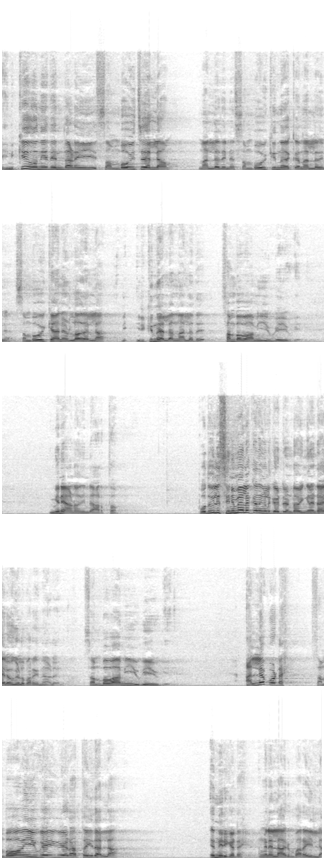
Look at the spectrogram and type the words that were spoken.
എനിക്ക് തോന്നിയത് എന്താണ്? ഈ സംഭവിച്ചതെല്ലാം നല്ലതിന് സംഭവിക്കുന്നതൊക്കെ നല്ലതിന് സംഭവിക്കാനുള്ളതെല്ലാം ഇരിക്കുന്നതെല്ലാം നല്ലത് സംഭവാമി യുഗ ഇങ്ങനെയാണോ ഇതിന്റെ അർത്ഥം? പൊതുവിൽ സിനിമയിലൊക്കെ നിങ്ങൾ കേട്ടിട്ടുണ്ടോ ഇങ്ങനെ ഡയലോഗുകൾ പറയുന്ന ആളുകൾ. സംഭവാമി യുഗ യുഗേ. അല്ല പോട്ടെ സംഭവാമി യുഗ യുഗയുടെ അർത്ഥം ഇതല്ല എന്നിരിക്കട്ടെ അങ്ങനെ എല്ലാവരും പറയില്ല.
